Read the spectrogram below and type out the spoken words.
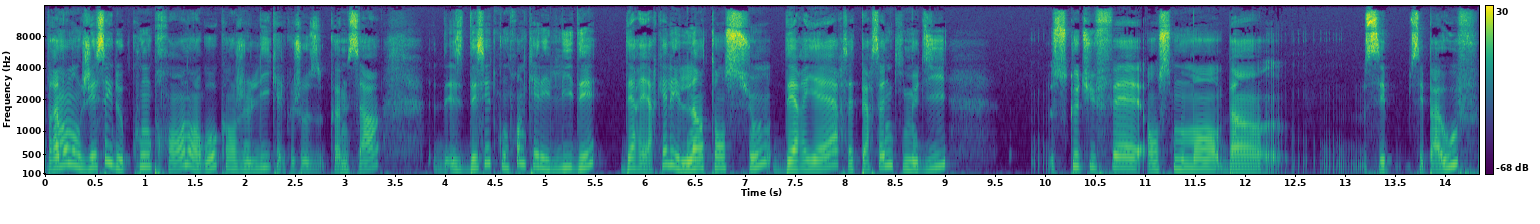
Vraiment, donc j'essaye de comprendre, en gros, quand je lis quelque chose comme ça, d'essayer de comprendre quelle est l'idée derrière, quelle est l'intention derrière cette personne qui me dit ce que tu fais en ce moment, ben c'est pas ouf,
